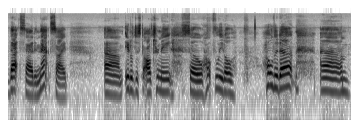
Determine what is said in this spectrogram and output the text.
that side and that side. Um, it'll just alternate, so hopefully it'll hold it up. Um,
